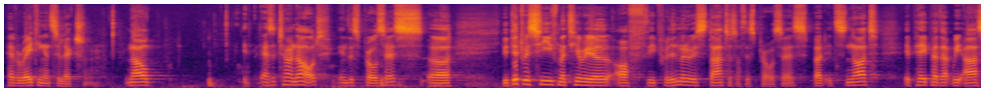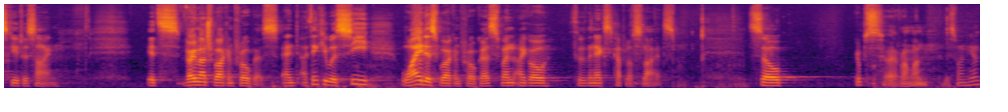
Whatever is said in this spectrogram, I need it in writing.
have a rating and selection. Now, it, as it turned out in this process, uh, you did receive material of the preliminary status of this process, but it's not a paper that we ask you to sign. It's very much work in progress. And I think you will see why it is work in progress when I go through the next couple of slides. So, oops, uh, wrong one, this one here.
